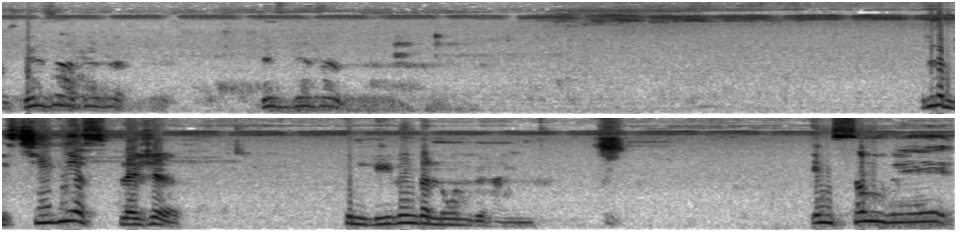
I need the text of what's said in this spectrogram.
There's a, there's a, there's, there's a, there is a mischievous pleasure in leaving the known behind. In some way,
